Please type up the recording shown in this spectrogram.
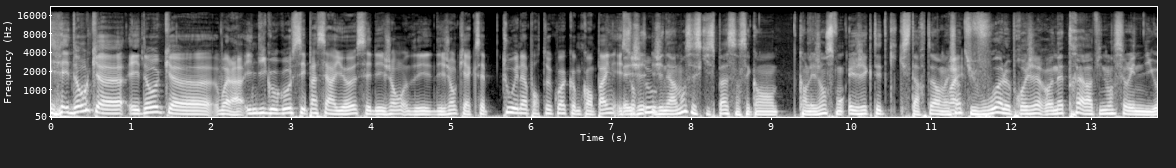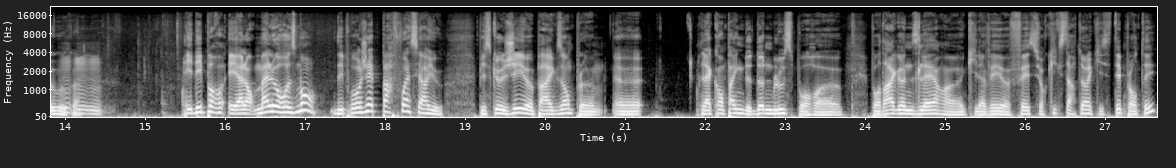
et- et donc, euh, et donc, euh, voilà, Indiegogo, c'est pas sérieux. C'est des gens, des, des gens qui acceptent tout et n'importe quoi comme campagne. Et, surtout, généralement, c'est ce qui se passe. hein, c'est quand, quand les gens se font éjecter de Kickstarter, machin, Ouais. tu vois le projet renaître très rapidement sur Indiegogo. Quoi. Mm, mm, mm. Et, des et alors, malheureusement, des projets parfois sérieux. Puisque j'ai, euh, par exemple, euh, la campagne de Don Blues pour, euh, pour Dragon's Lair euh, qu'il avait euh, fait sur Kickstarter et qui s'était planté.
